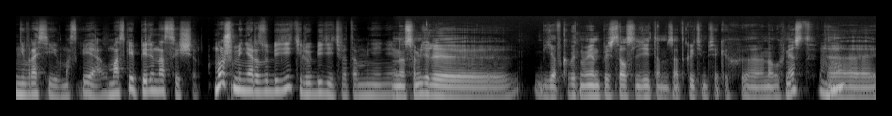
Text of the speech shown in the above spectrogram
не в России, в Москве, а в Москве перенасыщен. Можешь меня разубедить или убедить в этом мнении? На самом деле, я в какой-то момент перестал следить там за открытием всяких э, новых мест. Угу. Э,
